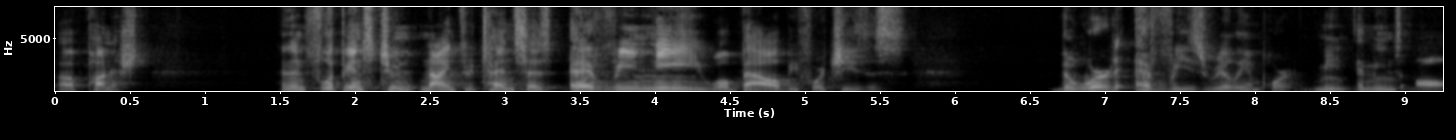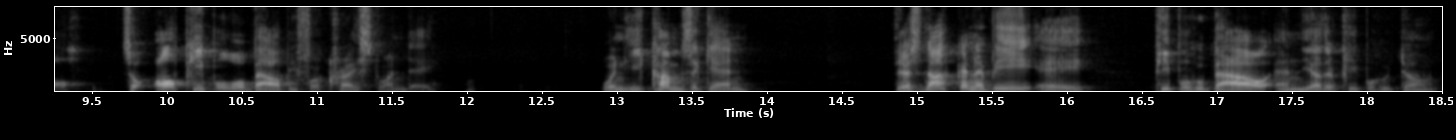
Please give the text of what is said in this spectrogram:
uh, punished. And then Philippians 2 9 through 10 says, Every knee will bow before Jesus. The word every is really important. It means all. So all people will bow before Christ one day. When he comes again, there's not going to be a people who bow and the other people who don't.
